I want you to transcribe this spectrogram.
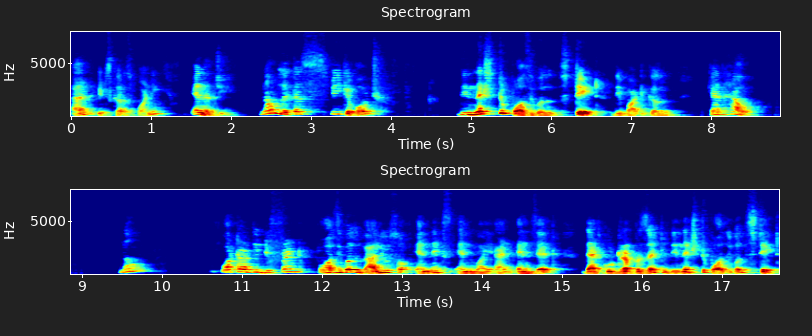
and its corresponding energy. Now let us speak about the next possible state the particle can have. Now what are the different possible values of nx ny and nz that could represent the next possible state?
